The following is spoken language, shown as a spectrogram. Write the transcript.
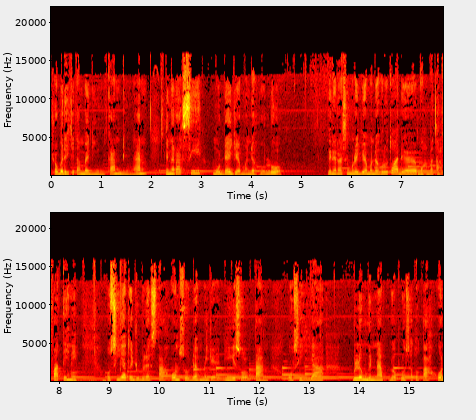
Coba deh kita bandingkan dengan generasi muda zaman dahulu. Generasi muda zaman dahulu tuh ada Muhammad Al-Fatih nih. Usia 17 tahun sudah menjadi sultan. Usia belum genap 21 tahun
